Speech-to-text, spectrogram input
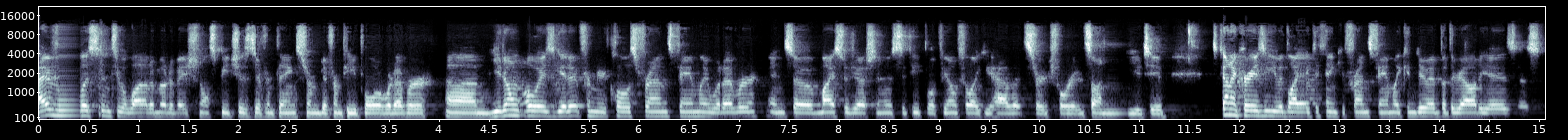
I've listened to a lot of motivational speeches, different things from different people or whatever. Um, you don't always get it from your close friends, family, whatever. And so my suggestion is to people, if you don't feel like you have it, search for it. It's on YouTube. It's kind of crazy. You would like to think your friends, family can do it, but the reality is, is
